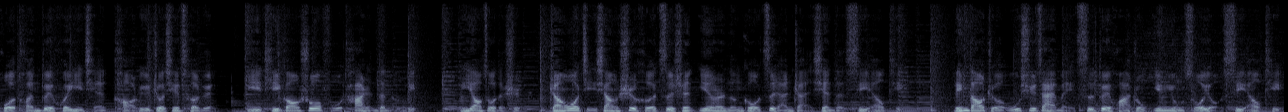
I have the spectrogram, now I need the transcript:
或团队会议前考虑这些策略，以提高说服他人的能力。你要做的是掌握几项适合自身因而能够自然展现的 CLT。领导者无需在每次对话中应用所有 CLT，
